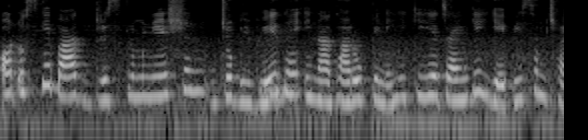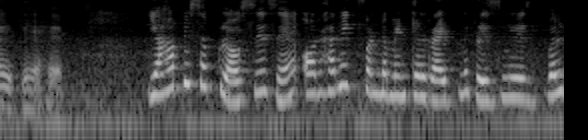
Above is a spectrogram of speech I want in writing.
और उसके बाद डिस्क्रिमिनेशन जो विभेद हैं, इन आधारों पे नहीं किए जाएँगे, ये भी समझाया गया है। यहाँ पे सब क्लॉसेस हैं और हर एक फंडामेंटल राइट में रीजनेबल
